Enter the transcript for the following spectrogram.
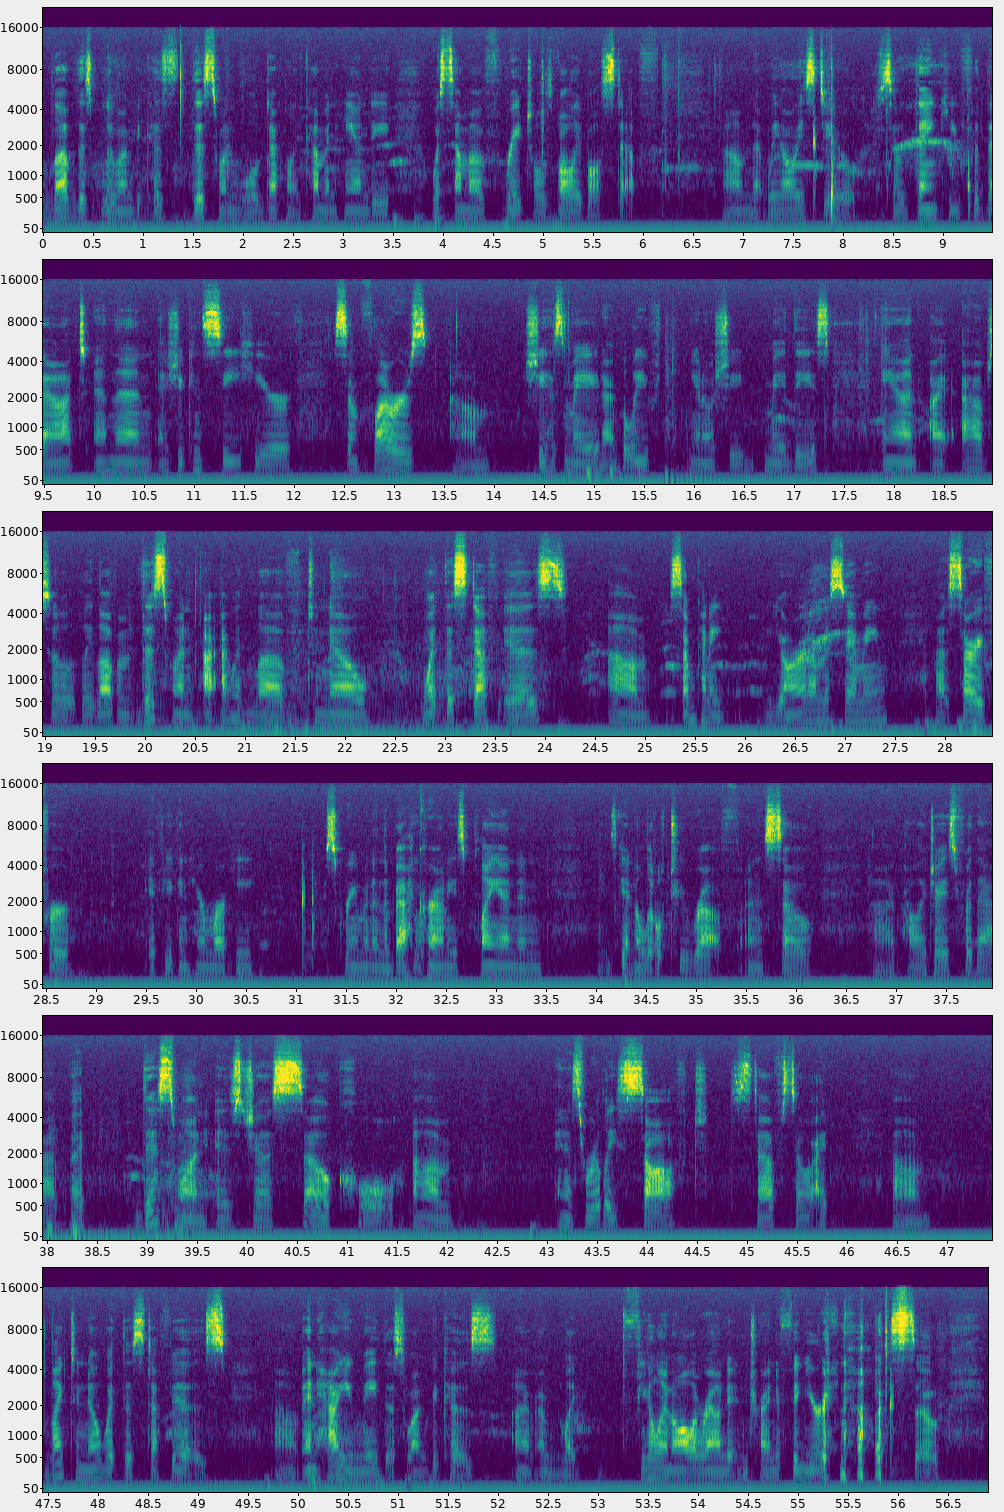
love this blue one because this one will definitely come in handy with some of Rachel's volleyball stuff um, that we always do. So thank you for that. And then as you can see here, some flowers um, she has made. I believe, you know, she made these. And I absolutely love them. This one, I, I would love to know what this stuff is. Um, some kind of yarn, I'm assuming. Uh, sorry for if you can hear Marky screaming in the background. He's playing and he's getting a little too rough. And so I apologize for that. But this one is just so cool. Um, and it's really soft stuff. So I um, like to know what this stuff is um, and how you made this one because I'm, I'm like feeling all around it and trying to figure it out. so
